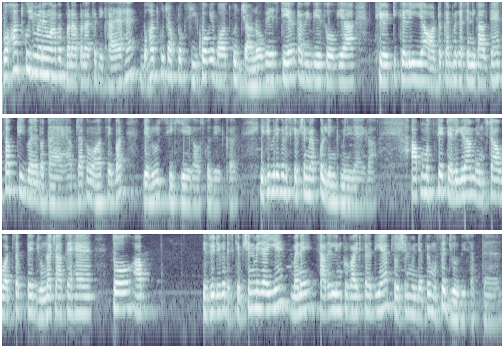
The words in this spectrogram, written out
बहुत कुछ मैंने वहाँ पे बना बना के दिखाया है। बहुत कुछ आप लोग सीखोगे, बहुत कुछ जानोगे। स्टेयर का भी बेस हो गया। थियोटिकली या ऑटो में कैसे निकालते हैं, सब चीज़ मैंने बताया है। आप जाकर वहाँ से एक बार ज़रूर सीखिएगा उसको देखकर। इसी वीडियो के डिस्क्रिप्शन में आपको लिंक मिल जाएगा। आप मुझसे टेलीग्राम इंस्टा व्हाट्सएप पर जुड़ना चाहते हैं तो आप इस वीडियो के डिस्क्रिप्शन में जाइए। मैंने सारे लिंक प्रोवाइड कर दिए हैं। आप सोशल मीडिया पे मुझसे जुड़ भी सकते हैं।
